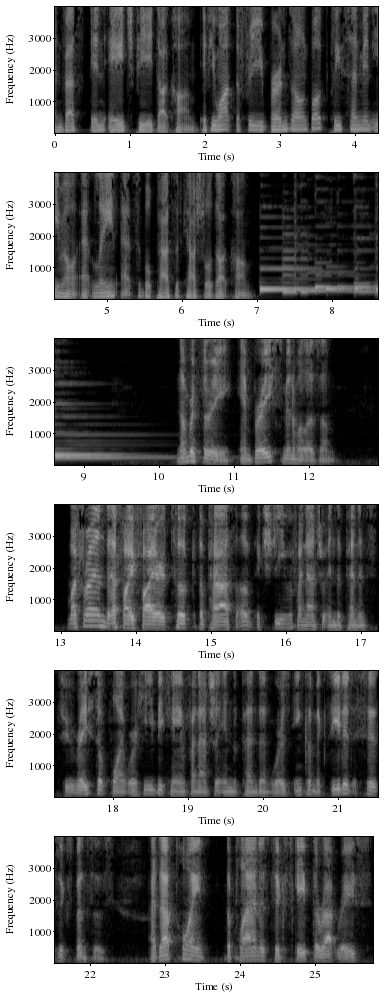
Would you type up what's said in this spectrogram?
investinahp.com. If you want the free burn zone book, please send me an email at lane at simplepassivecashflow.com. Number three, embrace minimalism. My friend, FI fighter, took the path of extreme financial independence to race to a point where he became financially independent where his income exceeded his expenses. At that point, the plan is to escape the rat race,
